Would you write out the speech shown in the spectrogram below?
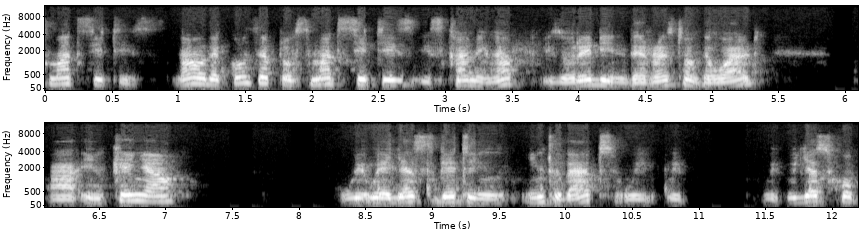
smart cities. Now the concept of smart cities is coming up, is already in the rest of the world. Uh, in Kenya, we, we're just getting into that. We, we, we just hope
